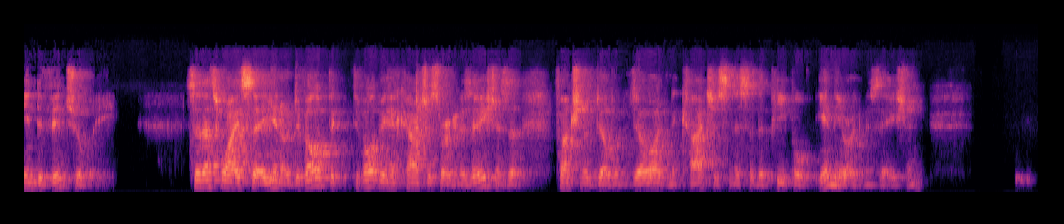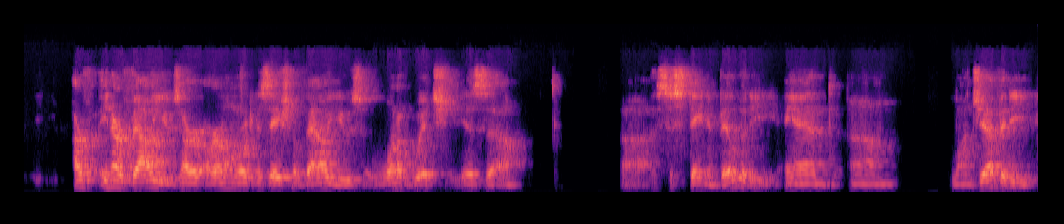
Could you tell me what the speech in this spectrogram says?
individually. So that's why I say, you know, develop the, developing a conscious organization is a function of developing the consciousness of the people in the organization our, in our values, our, our own organizational values, one of which is uh, uh, sustainability and um, longevity,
